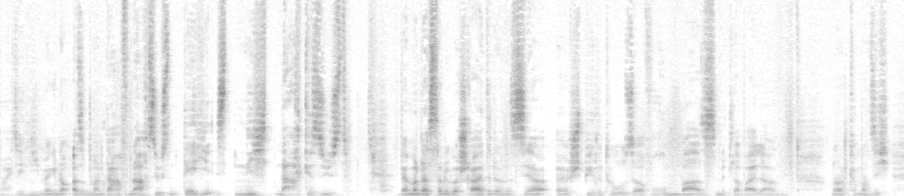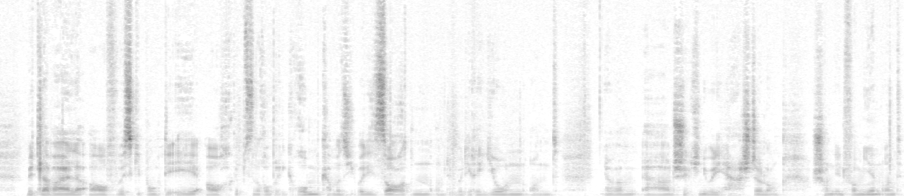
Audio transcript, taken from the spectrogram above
weiß ich nicht mehr genau. Also man darf nachsüßen, der hier ist nicht nachgesüßt. Wenn man das dann überschreitet, dann ist es ja äh, Spirituose auf Rumbasis mittlerweile. Ne, kann man sich mittlerweile auf whisky.de auch, gibt es eine Rubrik Rum, kann man sich über die Sorten und über die Regionen und über, äh, ein Stückchen über die Herstellung schon informieren. Und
